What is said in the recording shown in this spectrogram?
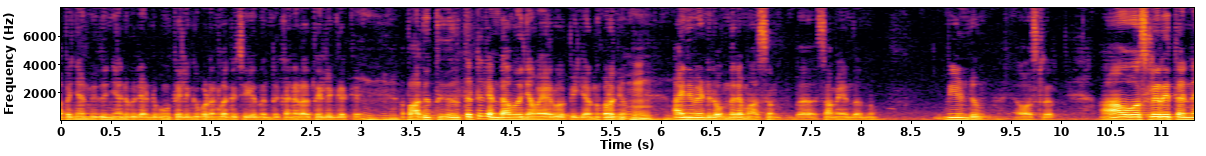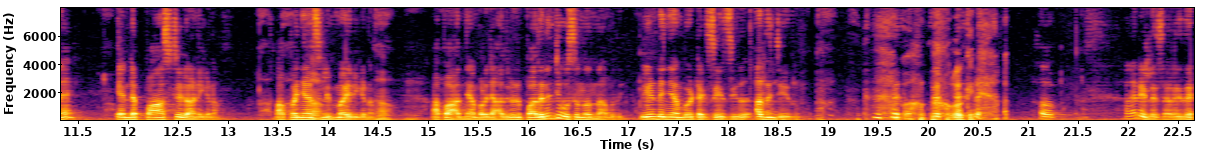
അപ്പം ഞാൻ ഇത് ഞാൻ ഒരു രണ്ട് മൂന്ന് തെലുങ്ക് പടങ്ങളൊക്കെ ചെയ്യുന്നുണ്ട് കന്നഡ തെലുങ്കൊക്കെ. അപ്പോൾ അത് തീർത്തിട്ട് രണ്ടാമത് ഞാൻ വയറ് വെപ്പിക്കാമെന്ന് പറഞ്ഞു. അതിന് വേണ്ടി ഒരു ഒന്നര മാസം സമയം തന്നു. വീണ്ടും ഓസ്ലർ ആ ഓസ്ലറിൽ തന്നെ എന്റെ പാസ്റ്റ് കാണിക്കണം. അപ്പം ഞാൻ സ്ലിം ആയിരിക്കണം അപ്പോൾ ഞാൻ പറഞ്ഞു അതിനൊരു പതിനഞ്ച് ദിവസം തന്നാൽ മതി. വീണ്ടും ഞാൻ പോയിട്ട് എക്സസൈസ് ചെയ്ത് അതും ചെയ്തു. ഓക്കെ അങ്ങനെയില്ല സാർ ഇത്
